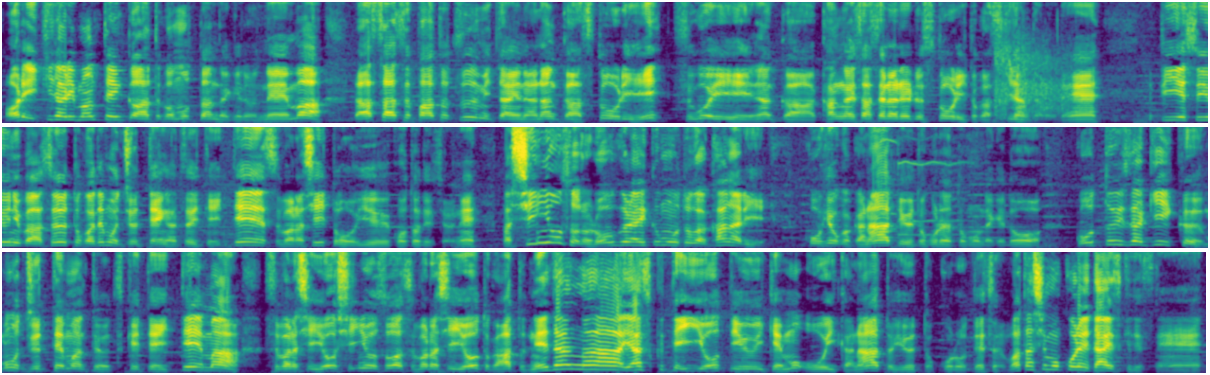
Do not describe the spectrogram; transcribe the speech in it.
あれいきなり満点かとか思ったんだけどね。まあラスアスパート2みたいななんかストーリーすごいなんか考えさせられるストーリーとか好きなんだろうね。PS ユニバースとかでも10点がついていて素晴らしいということですよね、まあ、新要素のローグライクモードがかなり高評価かなというところだと思うんだけど、ゴッドイザギークも10点満点をつけていて、まあ、素晴らしいよ、新要素は素晴らしいよとか、あと値段が安くていいよっていう意見も多いかなというところです。私もこれ大好きですね。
